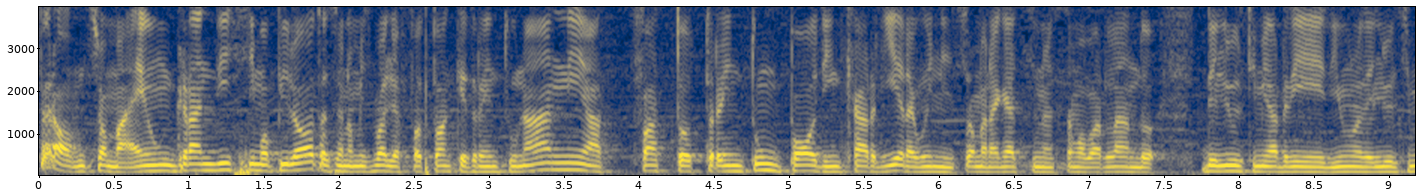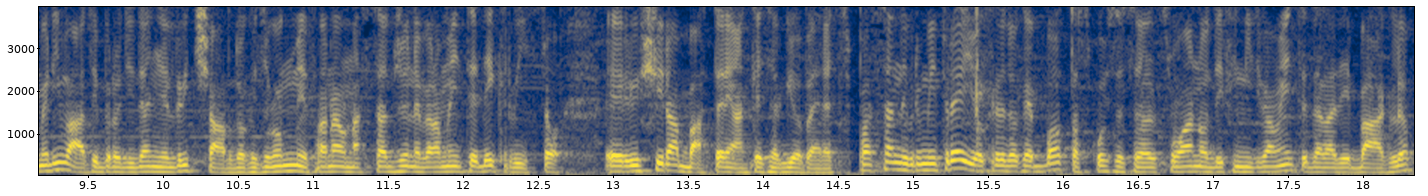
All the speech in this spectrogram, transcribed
però insomma è un grandissimo pilota, se non mi sbaglio ha fatto anche 31 anni, ha fatto 31 podi in carriera, quindi insomma ragazzi non stiamo parlando arri- di uno degli ultimi arrivati, però di Daniel Ricciardo che secondo me farà una stagione veramente de Cristo e riuscirà a battere anche Sergio Perez. Passando i primi tre io credo che Bottas questo sia il suo anno definitivamente della debacle,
